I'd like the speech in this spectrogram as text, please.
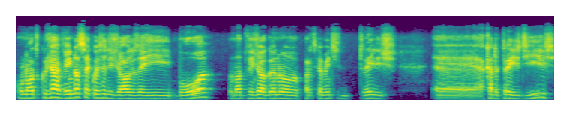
o Náutico já vem da sequência de jogos aí boa, o Náutico vem jogando praticamente três é, a cada três dias.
